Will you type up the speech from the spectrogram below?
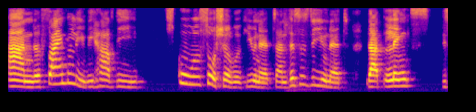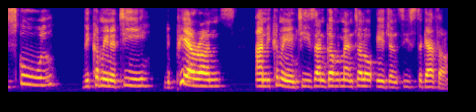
And finally, we have the school social work unit, and this is the unit that links the school, the community, the parents, and the communities and governmental agencies together.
